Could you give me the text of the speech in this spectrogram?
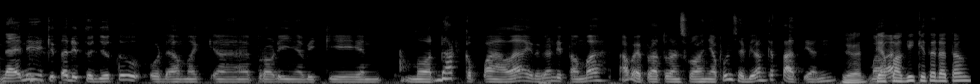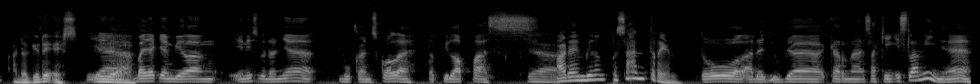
Nah ini kita dituju tuh udah mak- eh, prodinya bikin meledak kepala gitu kan ditambah apa ya peraturan sekolahnya pun saya bilang ketat kan. Ya kan? Tiap Malah- pagi kita datang ada GDS. Iya banyak yang bilang ini sebenarnya bukan sekolah tapi lapas. ya. Ada yang bilang pesantren. Betul ada juga karena saking islaminya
